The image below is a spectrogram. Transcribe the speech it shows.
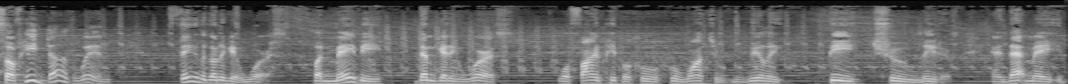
So if he does win, things are going to get worse. But maybe them getting worse will find people who who want to really be true leaders, and that may. You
